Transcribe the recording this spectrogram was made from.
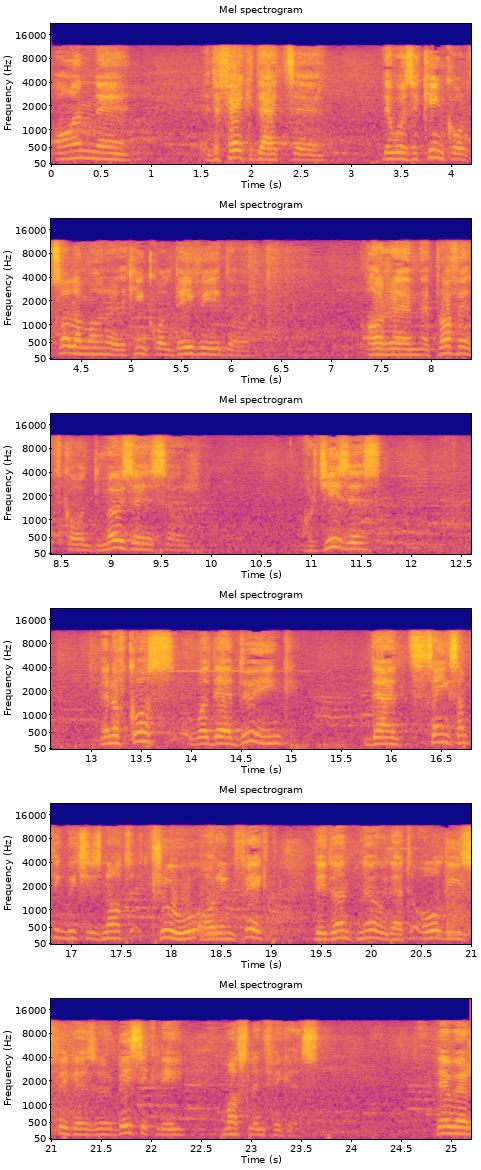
on uh, the fact that uh, there was a king called Solomon or a king called David or, or um, a prophet called Moses or, or Jesus, then of course what they are doing, they are saying something which is not true or in fact they don't know that all these figures were basically Muslim figures. They were,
